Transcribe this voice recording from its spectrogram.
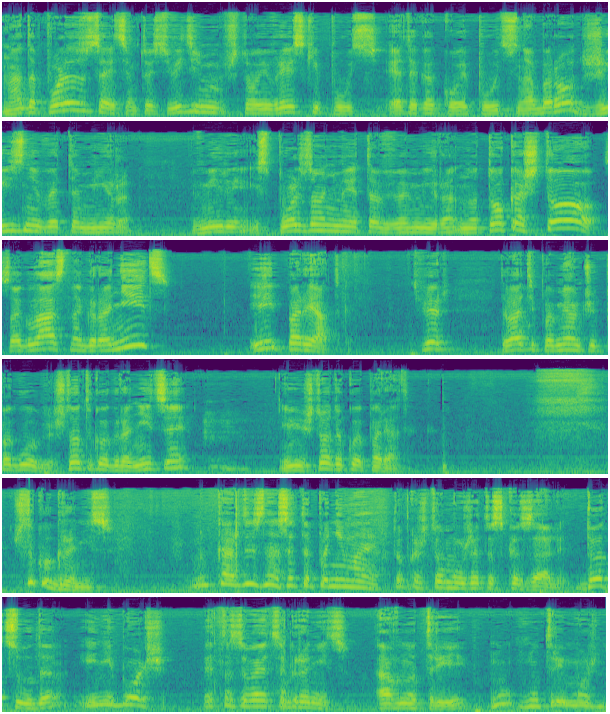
Надо пользоваться этим. То есть видим, что еврейский путь – это какой путь? Наоборот, жизни в этом мире – в мире, использованием этого мира, но только что согласно границ и порядка. Теперь давайте поймем чуть поглубже, что такое границы и что такое порядок. Что такое границы? Ну, каждый из нас это понимает. Только что мы уже это сказали. До отсюда и не больше. Это называется граница. А внутри? Ну, внутри можно.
